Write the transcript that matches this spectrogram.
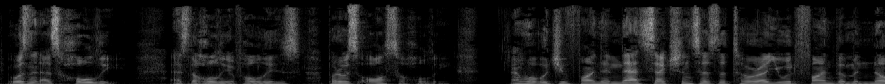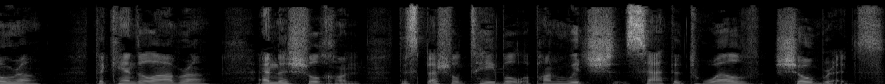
It wasn't as holy as the Holy of Holies, but it was also holy. And what would you find in that section, says the Torah? You would find the menorah, the candelabra, and the shulchan, the special table upon which sat the twelve showbreads.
